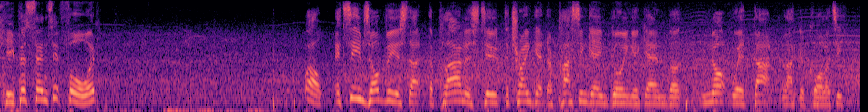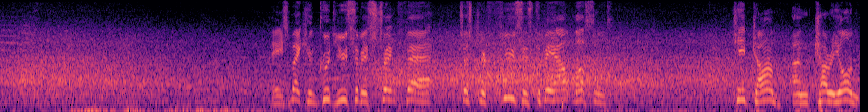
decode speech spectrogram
Keeper sends it forward. Well, it seems obvious that the plan is to, to try and get their passing game going again, but not with that lack of quality. He's making good use of his strength there, just refuses to be out-muscled. Keep calm and carry on.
